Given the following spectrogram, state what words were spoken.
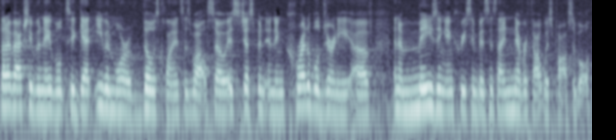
that I've actually been able to get even more of those clients as well. So it's just been an incredible journey of an amazing increase in business that I never thought was possible.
